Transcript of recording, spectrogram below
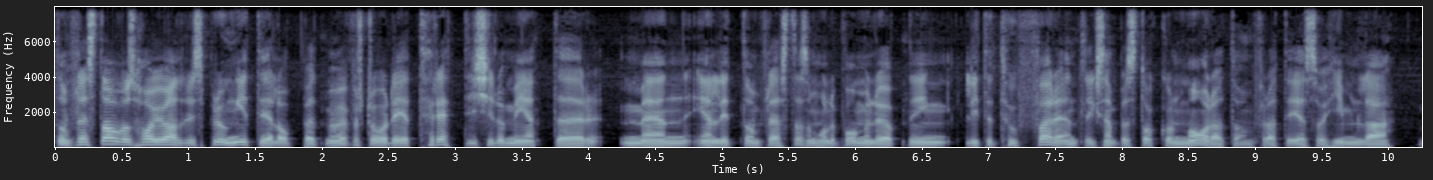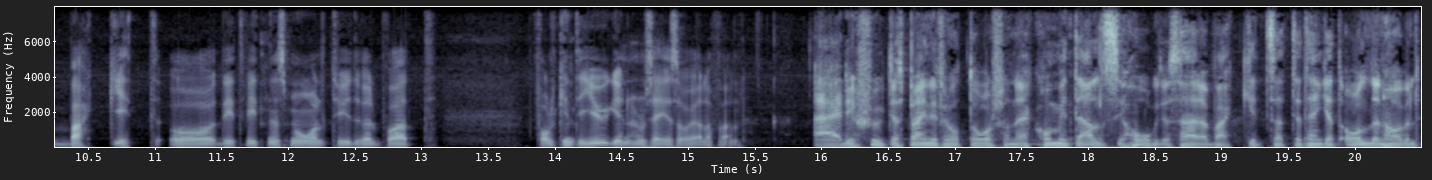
De flesta av oss har ju aldrig sprungit det loppet, men jag förstår det är 30 kilometer, men enligt de flesta som håller på med löpning lite tuffare än till exempel Stockholm Marathon för att det är så himla backigt. Och ditt vittnesmål tyder väl på att folk inte ljuger när de säger så i alla fall. Nej, det är sjukt. Jag sprang det för åtta år sedan. Jag kommer inte alls ihåg det så här backigt. Så att jag tänker att åldern har väl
